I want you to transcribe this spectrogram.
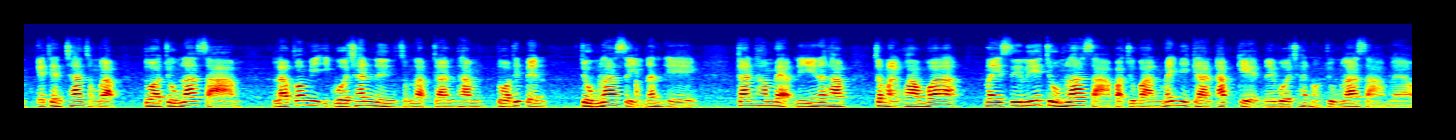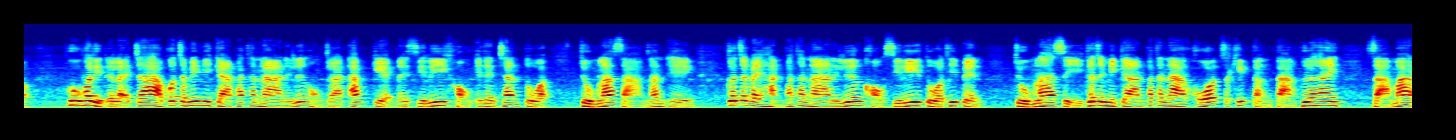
ำ extension สำหรับตัว Joomla 3แล้วก็มีอีกเวอร์ชันหนึ่งสำหรับการทำตัวที่เป็น Joomla 4นั่นเอง การทำแบบนี้นะครับ จะหมายความว่าในซีรีส์ Joomla 3ปัจจุบันไม่มีการอัปเกรดในเวอร์ชันของ Joomla 3แล้ว ผู้ผลิตหลายๆเจ้าก็จะไม่มีการพัฒนาในเรื่องของการอัปเกรดในซีรีส์ของ extension ตัว Joomla 3นั่นเอง ก็จะไปหันพัฒนาในเรื่องของซีรีส์ตัวที่เป็น จูมล่าสีก็จะมีการพัฒนาโค้ดสคริปต์ต่างๆ เพื่อให้สามารถ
